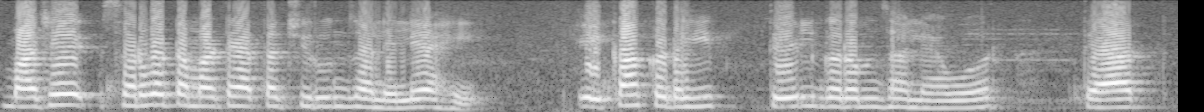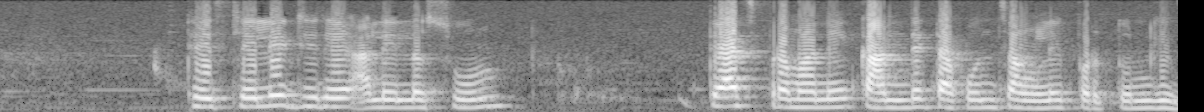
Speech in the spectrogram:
माझे सर्व टमाटे आता चिरून झालेले आहे. एका कढईत तेल गरम झाल्यावर त्यात ठेचलेले जिरे आले लसूण त्याचप्रमाणे कांदे टाकून चांगले परतून घेऊ.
